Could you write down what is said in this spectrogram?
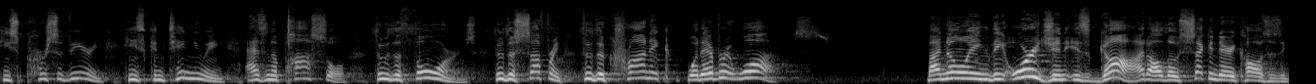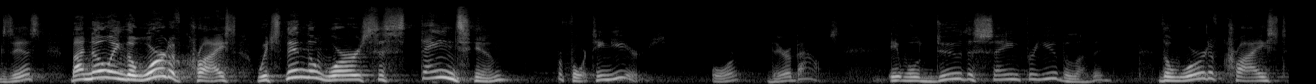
He's persevering. He's continuing as an apostle through the thorns, through the suffering, through the chronic whatever it was. By knowing the origin is God, although secondary causes exist, by knowing the Word of Christ, which then the Word sustains him for 14 years or thereabouts. It will do the same for you, beloved. The Word of Christ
